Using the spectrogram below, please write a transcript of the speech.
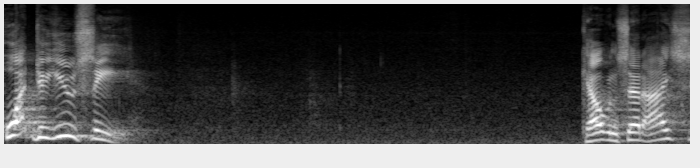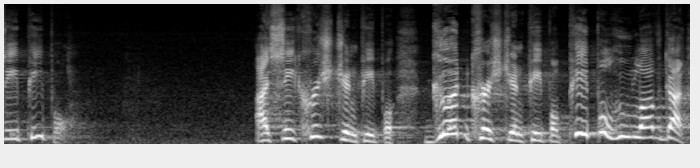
what do you see? Calvin said, I see people. I see Christian people, good Christian people, people who love God,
